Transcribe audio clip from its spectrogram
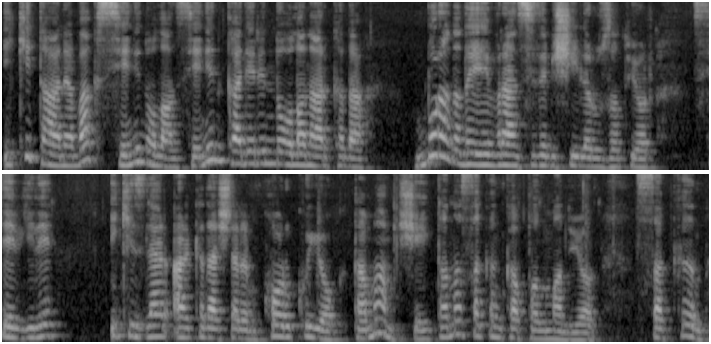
İki tane bak senin olan senin kaderinde olan arkada. Burada da evren size bir şeyler uzatıyor. Sevgili ikizler arkadaşlarım korku yok tamam? Şeytana sakın kapılma diyor. Sakın.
